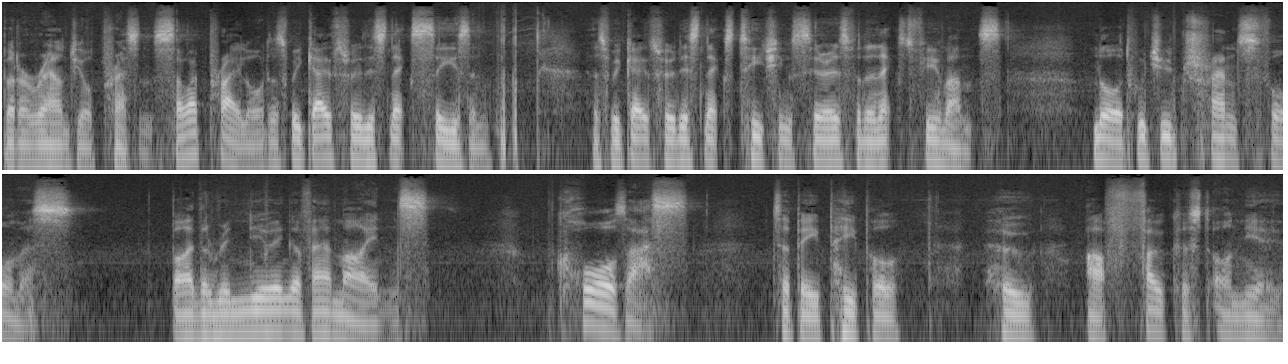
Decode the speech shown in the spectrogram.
but around your presence. So I pray, Lord, as we go through this next season, as we go through this next teaching series for the next few months, Lord, would you transform us by the renewing of our minds? Cause us to be people who are focused on you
